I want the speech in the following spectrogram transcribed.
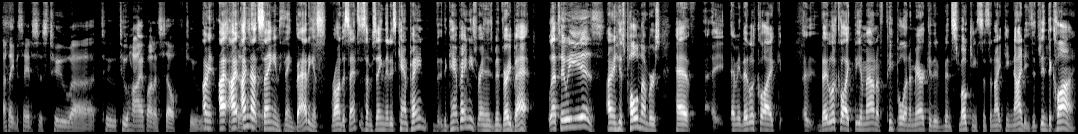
I think DeSantis is too uh too too high upon himself to. I mean, I, I I'm not saying anything bad against Ron DeSantis. I'm saying that his campaign, the, the campaign he's ran, has been very bad. Well, that's who he is. I mean, his poll numbers have. I- I mean, they look like uh, they look like the amount of people in America that have been smoking since the 1990s. It's in decline.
